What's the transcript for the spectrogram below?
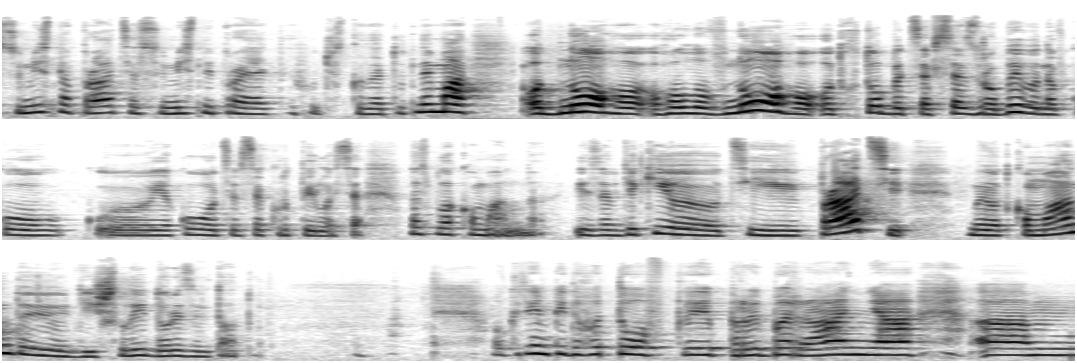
сумісна праця, сумісний проєкт, я хочу сказати. Тут нема одного головного, от хто би це все зробив, навколо якого це все крутилося. У нас була команда. І завдяки е, цій праці ми от командою дійшли до результату. Окрім підготовки, прибирання. Ем,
